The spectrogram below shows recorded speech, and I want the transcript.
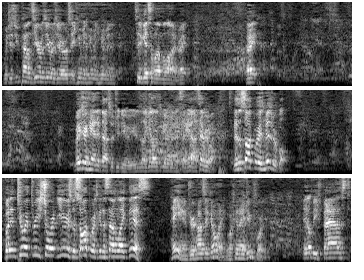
which is you pound zero zero zero, say human, human, human, you get someone on the line, right? Right? Raise your hand if that's what you do. You're just like, yeah, let's go over this thing. Yeah, it's everyone. Because the software is miserable. But in two or three short years, the software is going to sound like this. Hey, Andrew, how's it going? What can I do for you? It'll be fast,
